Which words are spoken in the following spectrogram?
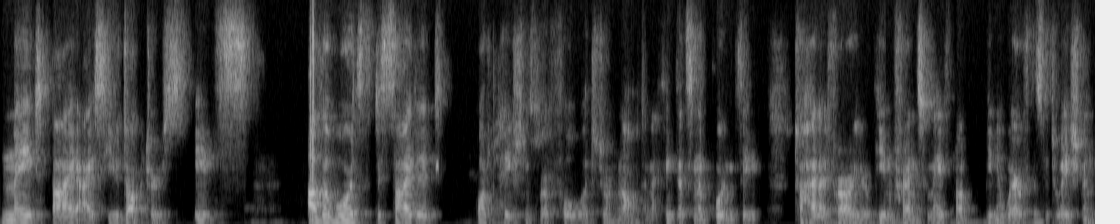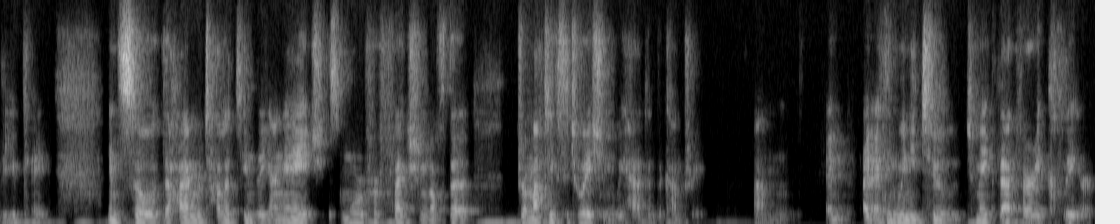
made by ICU doctors. It's other wards decided what patients were forwarded or not. And I think that's an important thing to highlight for our European friends who may have not been aware of the situation in the UK. And so the high mortality in the young age is more of a reflection of the dramatic situation we had in the country. Um, and I, I think we need to, to make that very clear.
